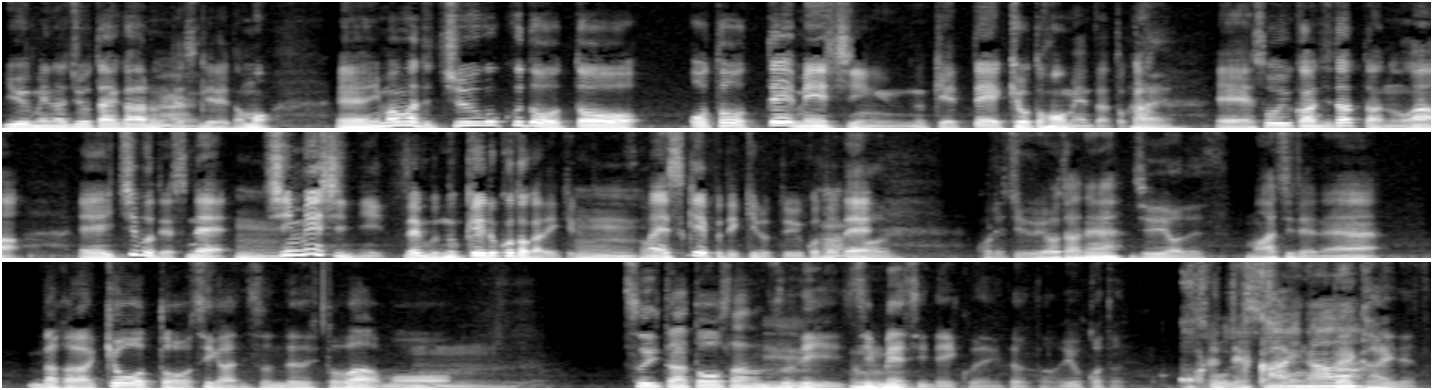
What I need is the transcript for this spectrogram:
有名な渋滞があるんですけれども、えー今まで中国道とを通って名神抜けて京都方面だとか、はい。えーそういう感じだったのが、えー一部ですね、うん。新名神に全部抜けることができる、うん。まあ、エスケープできるということで、これ重要だね、重要です。マジでね。だから、京都、滋賀に住んでる人は、もう、うん吹田通さずにうん新名神で行くということでこれでかいな。でかいです。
